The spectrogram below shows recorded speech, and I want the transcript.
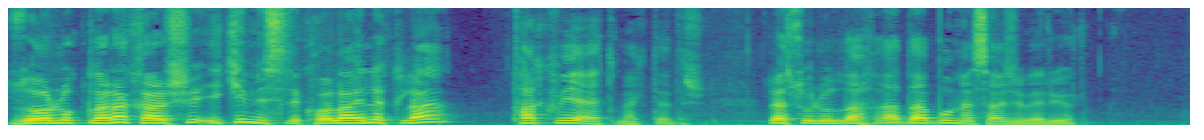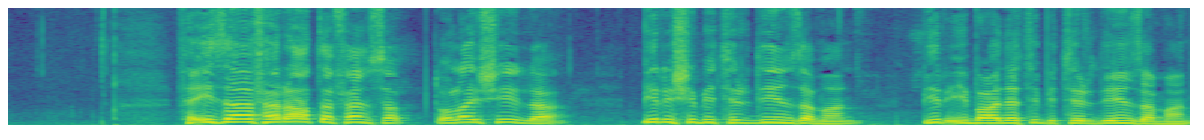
zorluklara karşı iki misli kolaylıkla takviye etmektedir. Resulullah'a da bu mesajı veriyor. Feiza ferate fensab. Dolayısıyla bir işi bitirdiğin zaman, bir ibadeti bitirdiğin zaman,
